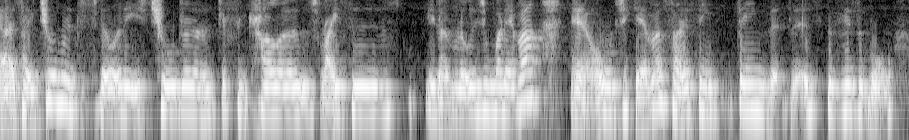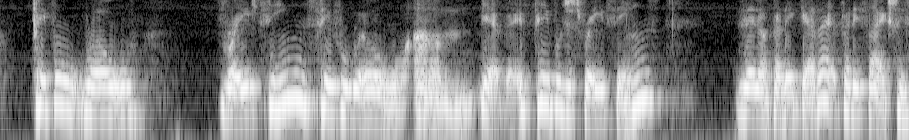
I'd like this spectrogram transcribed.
Uh, so children with disabilities, children of different colours, races, you know, religion, whatever, and all together. So I think being that it's the visible, people will read things, people will, um, yeah, if people just read things, they're not going to get it. But if they actually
